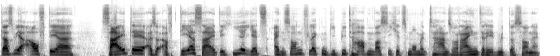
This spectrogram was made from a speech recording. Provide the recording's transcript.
dass wir auf der Seite, also auf der Seite hier jetzt ein Sonnenfleckengebiet haben, was sich jetzt momentan so reindreht mit der Sonne.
